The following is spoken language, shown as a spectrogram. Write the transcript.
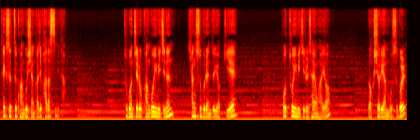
텍스트 광고 시안까지 받았습니다. 두 번째로 광고 이미지는 향수 브랜드였기에 포토 이미지를 사용하여 럭셔리한 모습을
